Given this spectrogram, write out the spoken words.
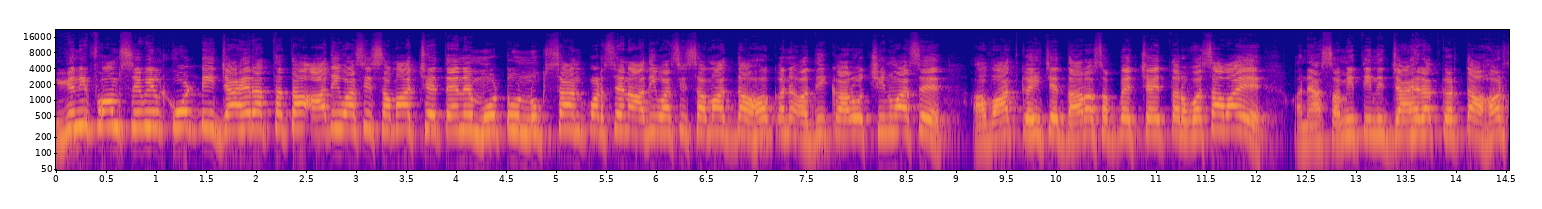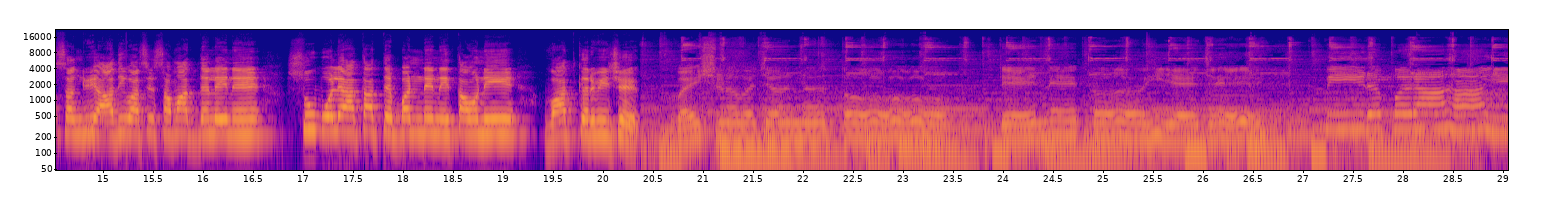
Uniform civil કોડની જાહેરાત થતાં આદિવાસી સમાજ છે તેને મોટું નુકસાન પડશે અને આદિવાસી સમાજના હક અને અધિકારો છીનવાશે. આ વાત કહી છે ધારાસભ્ય ચૈતર વસાવાએ અને આ સમિતિની જાહેરાત કરતા હર્ષ સંઘવી આદિવાસી સમાજને લઈને શું બોલ્યા હતા તે બંને નેતાઓની વાત કરવી છે. વૈષ્ણવજન તો તેને કહીએ જે પીડ પરાઈ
